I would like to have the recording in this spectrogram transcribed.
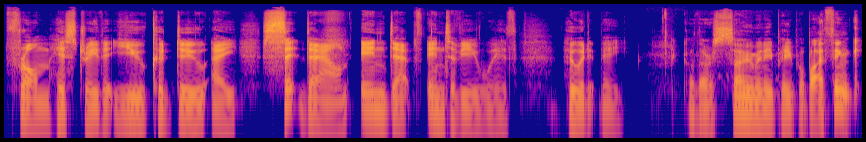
from history that you could do a sit down, in depth interview with, who would it be? God, there are so many people. But I think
